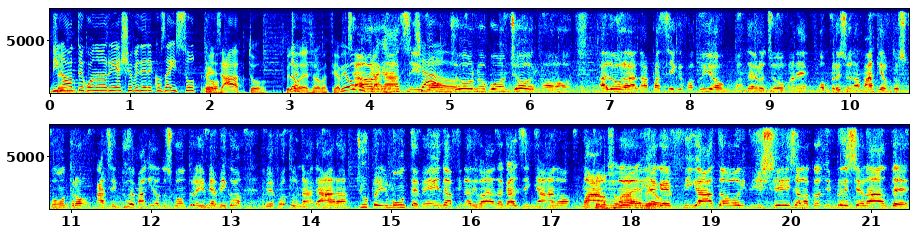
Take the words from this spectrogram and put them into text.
Di cioè- notte quando non riesci a vedere cosa hai sotto. Esatto, quella Cioè- può essere una pazzia. Abbiamo Ciao vocale. ragazzi, Ciao. buongiorno, buongiorno. Allora, la pazzia che ho fatto io quando ero giovane, ho preso una macchina autoscontro, anzi due macchine autoscontro e io e mio amico abbiamo fatto una gara giù per il Monte Venda fino ad arrivare da Calzignano. Mamma non so dov'è, mia vero? che figata, in discesa, una cosa impressionante.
